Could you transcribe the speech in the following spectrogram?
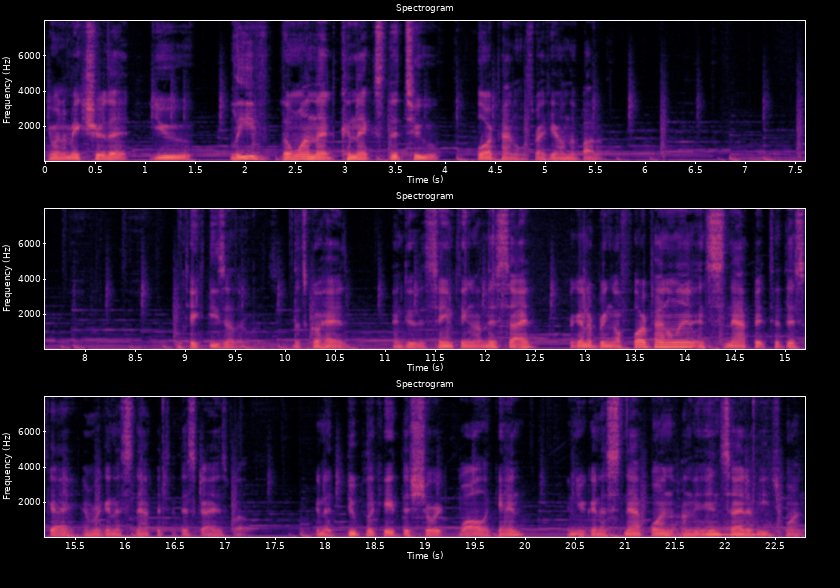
You wanna make sure that you leave the one that connects the two floor panels right here on the bottom. And take these other ones. Let's go ahead and do the same thing on this side. We're gonna bring a floor panel in and snap it to this guy, and we're gonna snap it to this guy as well. We're gonna duplicate the short wall again, and you're gonna snap one on the inside of each one.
